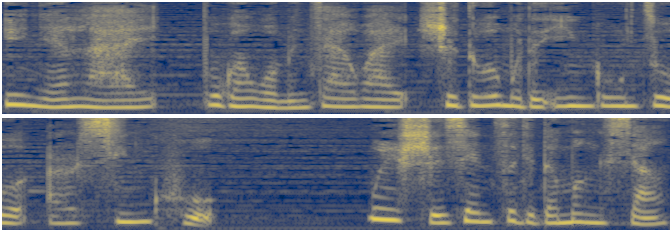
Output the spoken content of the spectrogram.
一年来，不管我们在外是多么的因工作而辛苦，为实现自己的梦想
